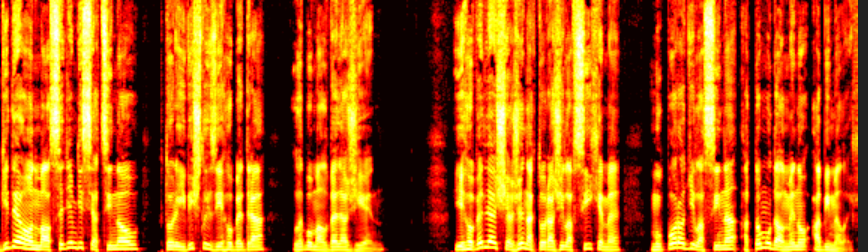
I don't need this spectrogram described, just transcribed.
Gideon mal 70 synov, ktorí vyšli z jeho bedra, lebo mal veľa žien. Jeho vedľajšia žena, ktorá žila v Sýcheme, mu porodila syna a tomu dal meno Abimelech.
